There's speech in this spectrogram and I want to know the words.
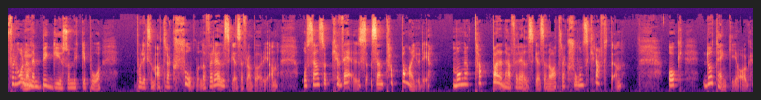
förhållanden bygger ju så mycket på, på liksom attraktion och förälskelse från början. Och sen så sen tappar man ju det. Många tappar den här förälskelsen och attraktionskraften. Och då tänker jag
